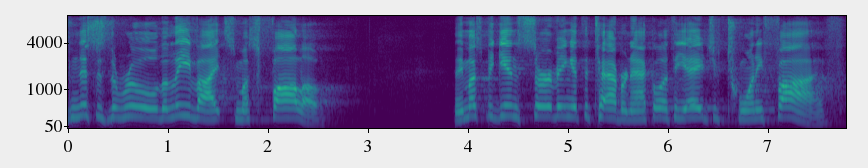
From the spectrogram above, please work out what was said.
and this is the rule the Levites must follow. They must begin serving at the tabernacle at the age of 25,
